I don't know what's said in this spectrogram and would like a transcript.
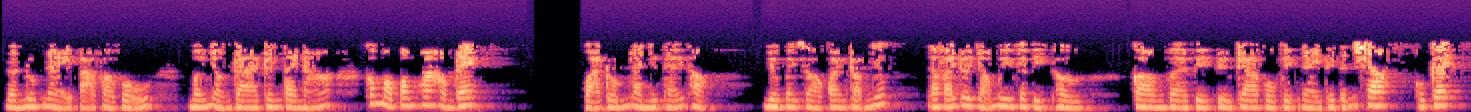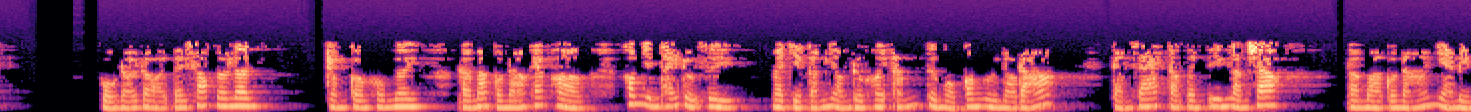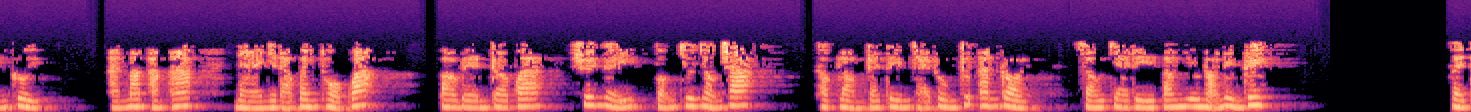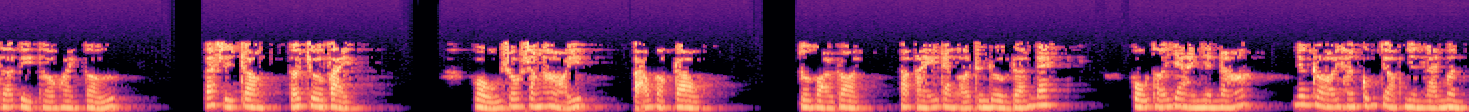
Đến lúc này Bảo và Vũ mới nhận ra trên tay nó có một bông hoa hồng đen. Quả đúng là như thế thật, nhưng bây giờ quan trọng nhất là phải đưa nhỏ mi về biệt thự, còn về việc điều tra vụ việc này thì tính sao, ok? Vụ nói rồi bé sóc nó lên. Trong cơn hôn mê, đôi mắt của nó khép hờ, không nhìn thấy được gì, mà chỉ cảm nhận được hơi ấm từ một con người nào đó. Cảm giác thật bình yên làm sao? Đôi môi của nó nhẹ mỉm cười. Ánh mắt ấm áp, nè như đã quen thuộc quá. Bao đêm trôi qua, suy nghĩ vẫn chưa nhận ra. Thật lòng trái tim khẽ rung trước anh rồi, sợ che đi bao nhiêu nỗi niềm riêng. Về tới biệt thự hoàng tử, Bác sĩ Trần, tới chưa vậy? Vũ rốt sẵn hỏi, Bảo gật đầu. Tôi gọi rồi, bác ấy đang ở trên đường đến đấy. Vũ thở dài nhìn nó, nhưng rồi hắn cũng chợt nhìn lại mình.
